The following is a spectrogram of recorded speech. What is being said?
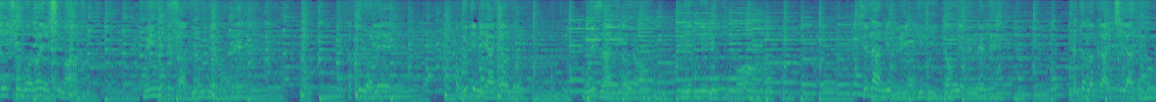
ရှင်ရှင်မော်တော်ရဲ့ရှိမှာမင်းသစ္စာပြုခဲ့ပါတယ်အခုတော့လေအဝိတ္တနေရာရောက်လို့မွေးစာကြီးကိုတော့မင်းနေနေပြီပေါ့ဆက်လာနှစ်တွေအလီလီပြောင်းရပြီမဲ့လေအတ္တမကချစ်ရသလို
